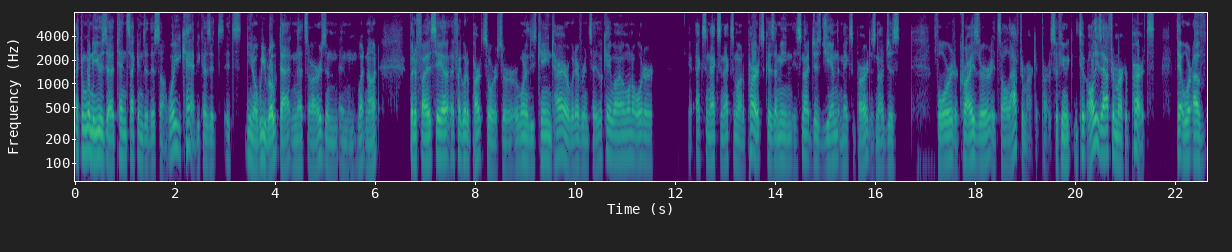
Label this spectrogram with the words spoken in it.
Like, I'm going to use uh, 10 seconds of this song. Well, you can't because it's it's you know we wrote that and that's ours and and whatnot. But if I say uh, if I go to PartSource or, or one of these Canadian Tire or whatever and say, okay, well, I want to order X and X and X amount of parts because I mean it's not just GM that makes a part. It's not just Ford or Chrysler. It's all aftermarket parts. So if you took all these aftermarket parts that were of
